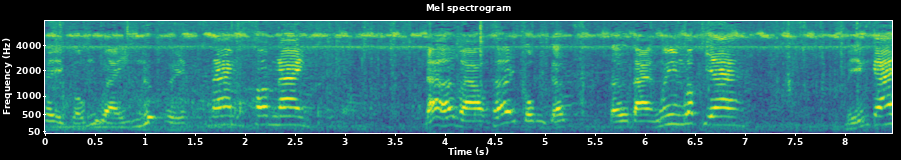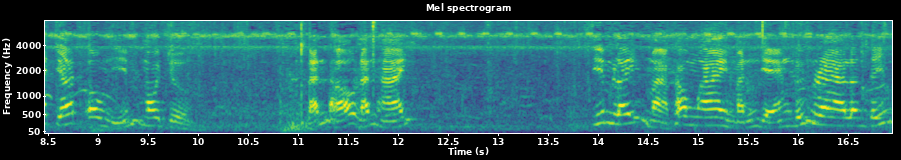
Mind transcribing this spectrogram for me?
thì cũng vậy nước việt nam hôm nay đã ở vào thế cùng cực từ tài nguyên quốc gia, biển cá chết ô nhiễm môi trường, lãnh thổ, lãnh hải, chiếm lấy mà không ai mạnh dạng đứng ra lên tiếng.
